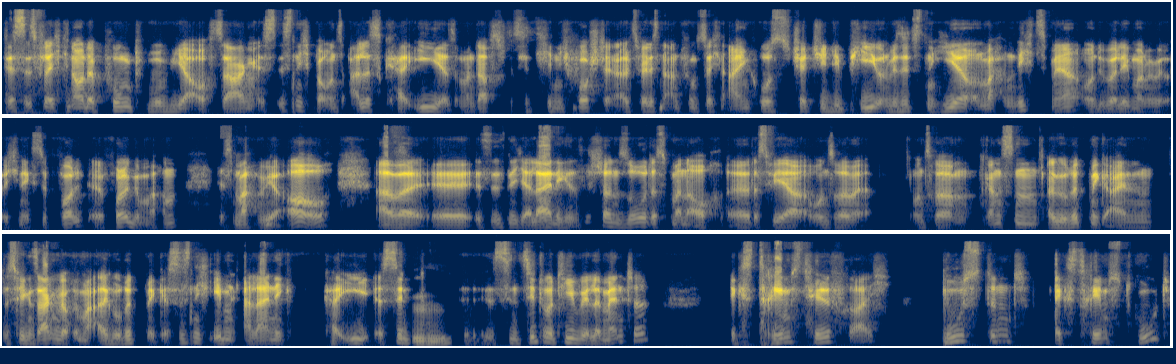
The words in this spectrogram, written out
das ist vielleicht genau der Punkt, wo wir auch sagen, es ist nicht bei uns alles KI. Also man darf sich das jetzt hier nicht vorstellen, als wäre das in Anführungszeichen ein großes ChatGDP und wir sitzen hier und machen nichts mehr und überlegen mal, wenn wir euch die nächste Fol äh, Folge machen. Das machen wir auch, aber äh, es ist nicht alleinig. Es ist schon so, dass man auch, äh, dass wir unsere unserer ganzen Algorithmik ein, deswegen sagen wir auch immer Algorithmik. Es ist nicht eben alleinig KI. Es sind, Mhm. es sind situative Elemente, extremst hilfreich, boostend, extremst gut.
